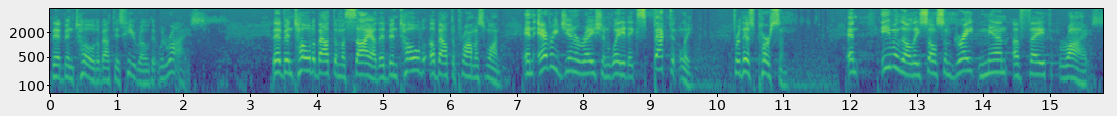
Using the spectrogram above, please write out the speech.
they had been told about this hero that would rise. They had been told about the Messiah. They had been told about the promised one. And every generation waited expectantly for this person. And even though they saw some great men of faith rise,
